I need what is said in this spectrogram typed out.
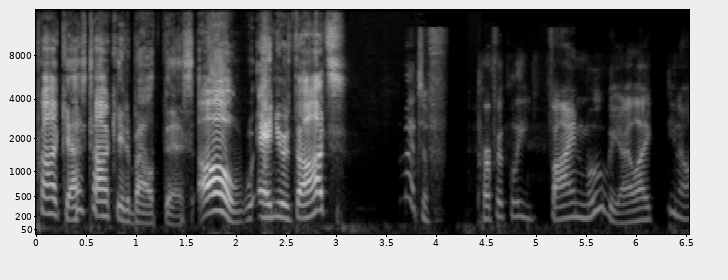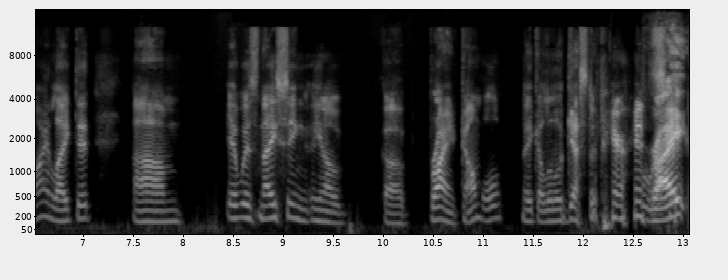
podcast talking about this. Oh, and your thoughts? that's a f- perfectly fine movie. I like, you know, I liked it. Um, it was nice seeing, you know, uh, Bryant Gumbel make a little guest appearance. Right?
